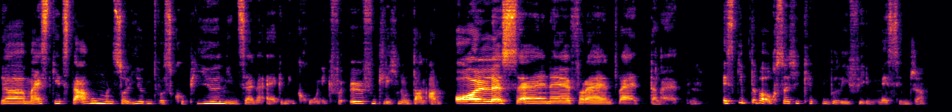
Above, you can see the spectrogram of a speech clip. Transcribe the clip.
Ja, meist geht es darum, man soll irgendwas kopieren, in seiner eigenen Chronik veröffentlichen und dann an alle seine Freunde weiterleiten. Es gibt aber auch solche Kettenbriefe im Messenger.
